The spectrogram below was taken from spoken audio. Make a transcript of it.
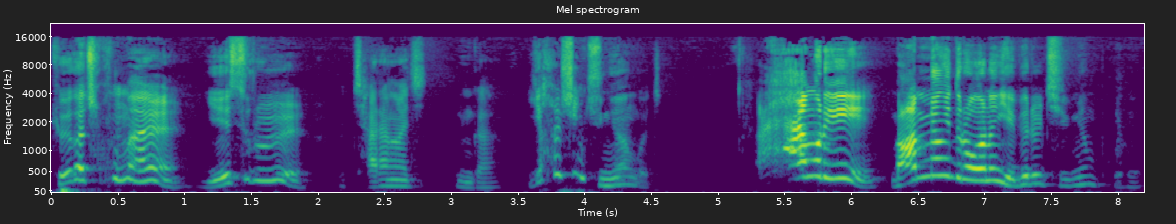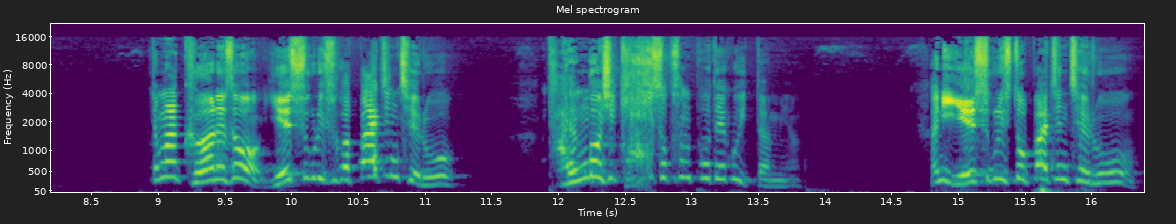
교회가 정말 예수를 자랑하는가. 이게 훨씬 중요한 거죠. 아무리 만 명이 들어가는 예배를 지으면 뭐예요? 정말 그 안에서 예수 그리스도가 빠진 채로 다른 것이 계속 선포되고 있다면 아니 예수 그리스도 빠진 채로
